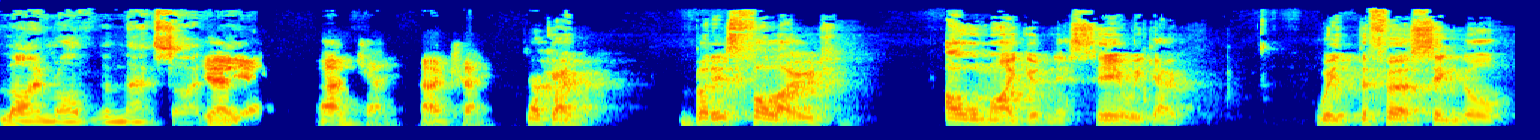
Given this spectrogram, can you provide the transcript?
line rather than that side. Yeah, yeah. Okay, okay. Okay. But it's followed, oh my goodness, here we go, with the first single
